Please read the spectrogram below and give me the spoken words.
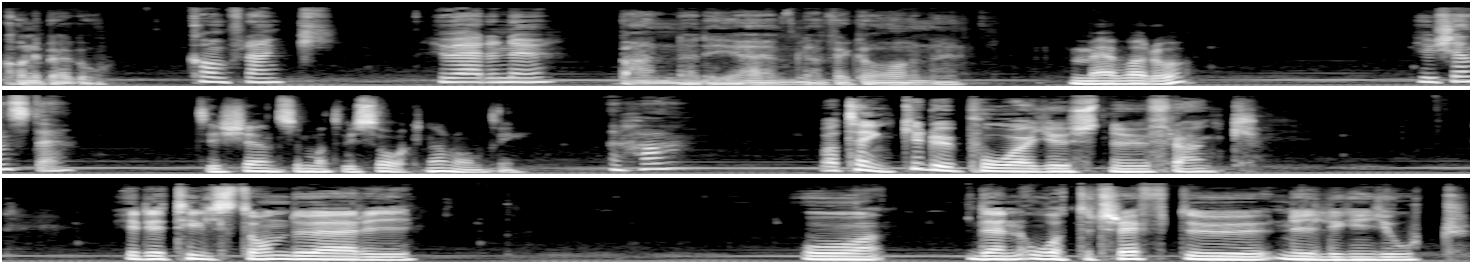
Conny börjar gå. Kom Frank. Hur är det nu? Bannade jävla veganer. Med vad då? Hur känns det? Det känns som att vi saknar någonting. Jaha. Vad tänker du på just nu, Frank? I det tillstånd du är i och den återträff du nyligen gjort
